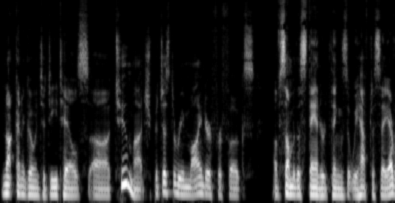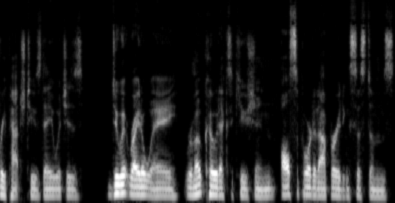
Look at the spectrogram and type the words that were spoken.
not going to go into details uh, too much, but just a reminder for folks of some of the standard things that we have to say every Patch Tuesday, which is do it right away, remote code execution, all supported operating systems,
